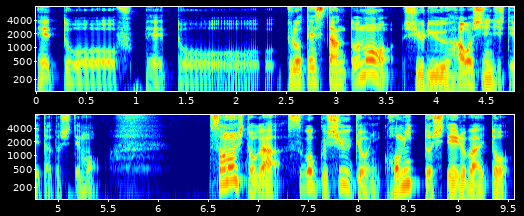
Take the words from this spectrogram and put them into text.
えっと、えっと、プロテスタントの主流派を信じていたとしても、その人がすごく宗教にコミットしている場合と、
